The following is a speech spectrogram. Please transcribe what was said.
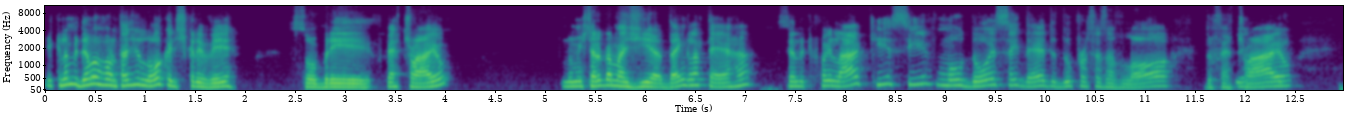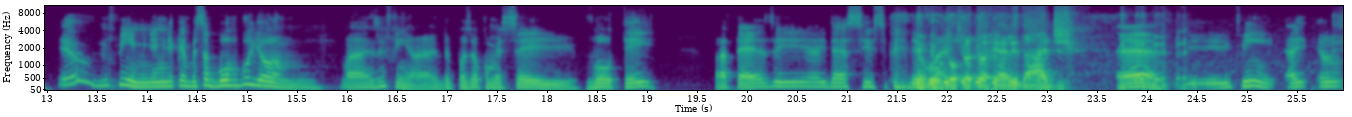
E aquilo me deu uma vontade louca de escrever sobre Fair Trial no Ministério da Magia da Inglaterra, sendo que foi lá que se moldou essa ideia do Process of Law, do Fair Trial. Eu, enfim, minha, minha cabeça borbulhou, mas enfim, depois eu comecei, voltei para a tese e a ideia se, se perdeu. E voltou para a tua realidade. É, e, enfim, aí eu,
